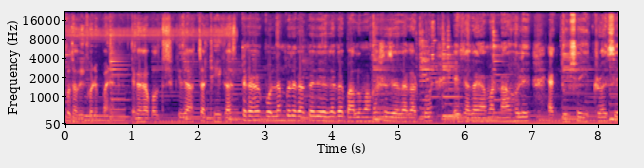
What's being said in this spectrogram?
সোজা কি করে পারেন? তো কাকা বলতেছে কি যে আচ্ছা ঠিক আছে। তো কাকা বললাম যে, কাকা, যে জায়গায় বালু মাখাছে যে জায়গার পর এই জায়গায় আমার না হলে এক দুইশো ইট রয়েছে।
